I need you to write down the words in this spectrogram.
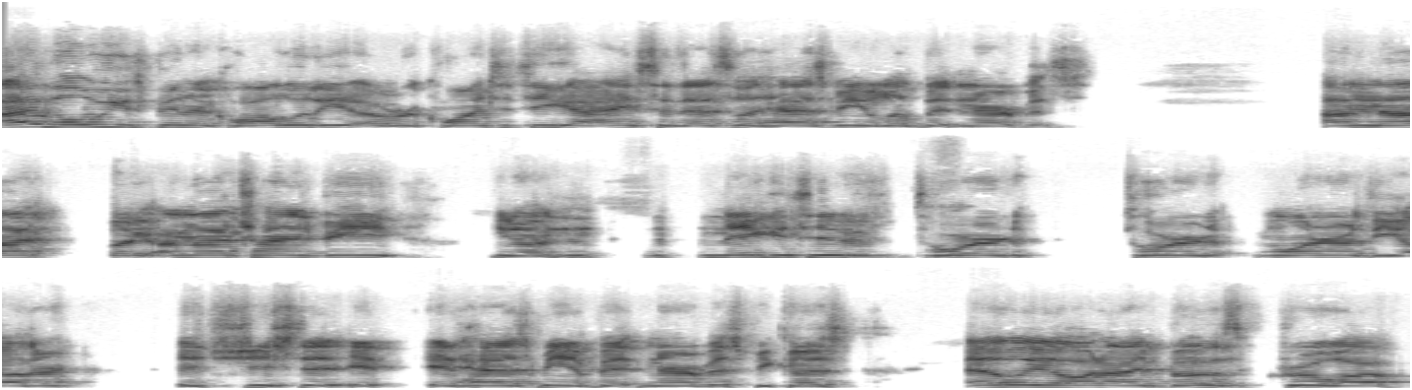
I've always been a quality over quantity guy, so that's what has me a little bit nervous. I'm not like I'm not trying to be, you know, n- negative toward toward one or the other. It's just that it it has me a bit nervous because Elio and I both grew up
